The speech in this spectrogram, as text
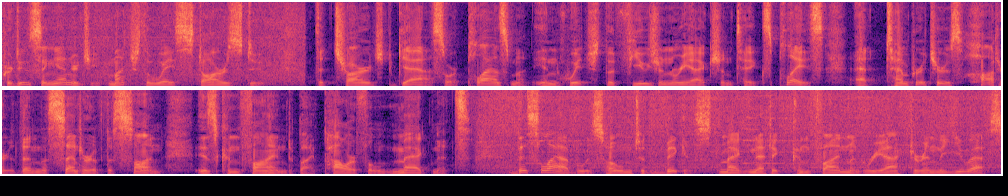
producing energy much the way stars do. The charged gas or plasma in which the fusion reaction takes place at temperatures hotter than the center of the sun is confined by powerful magnets. This lab was home to the biggest magnetic confinement reactor in the U.S.,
